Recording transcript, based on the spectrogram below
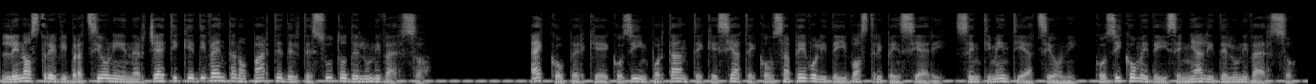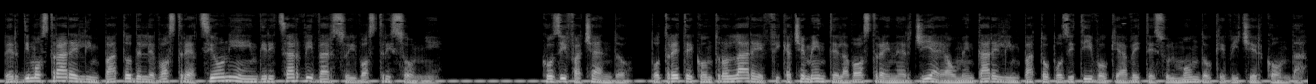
le nostre vibrazioni energetiche diventano parte del tessuto dell'universo. Ecco perché è così importante che siate consapevoli dei vostri pensieri, sentimenti e azioni, così come dei segnali dell'universo, per dimostrare l'impatto delle vostre azioni e indirizzarvi verso i vostri sogni. Così facendo, potrete controllare efficacemente la vostra energia e aumentare l'impatto positivo che avete sul mondo che vi circonda.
